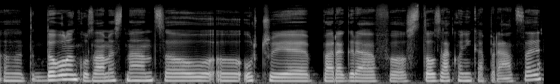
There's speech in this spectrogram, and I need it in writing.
E, tak dovolenku zamestnancov e, určuje paragraf 100 zákonníka práce,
